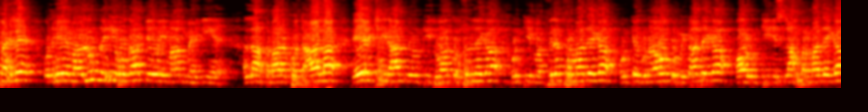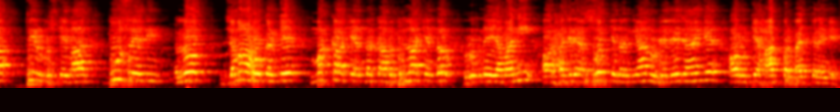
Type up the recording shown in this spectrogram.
پہلے انہیں معلوم نہیں ہوگا کہ وہ امام مہدی ہیں۔ اللہ تبارک و تعالی ایک ہی رات میں ان کی دعا کو سن لے گا، ان کی مغفرت فرما دے گا، ان کے گناہوں کو مٹا دے گا اور ان کی اصلاح فرما دے گا۔ پھر اس کے بعد دوسرے دن لوگ جمع ہو کر کے مکہ کے اندر کابت اللہ کے اندر رکن یمانی اور حجر اسود کے درمیان انہیں لے جائیں گے اور ان کے ہاتھ پر بیعت کریں گے۔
